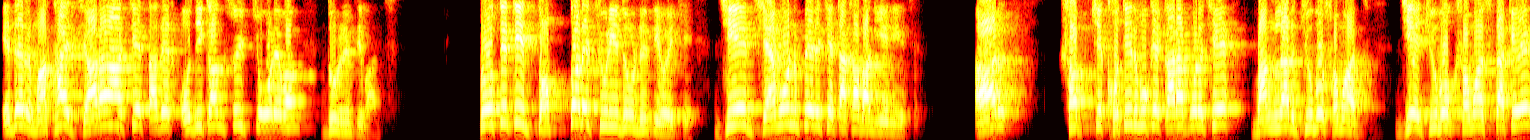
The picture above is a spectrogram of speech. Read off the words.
এদের মাথায় যারা আছে তাদের অধিকাংশই চোর এবং দুর্নীতিবাজ। প্রতিটি দপ্তরে চুরি দুর্নীতি হয়েছে। যে যেমন পেরেছে টাকা বাগিয়ে নিয়েছে। আর সবচেয়ে ক্ষতির মুখে কারা পড়েছে? বাংলার যুব সমাজ। যে যুবক সমাজটাকে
